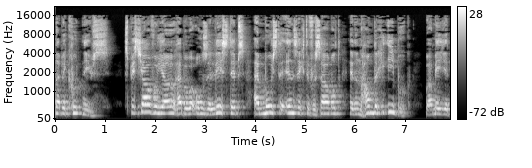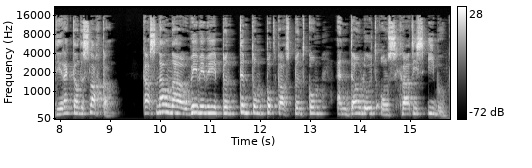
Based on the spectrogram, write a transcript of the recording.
heb ik goed nieuws. Speciaal voor jou hebben we onze leestips en mooiste inzichten verzameld in een handig e-book, waarmee je direct aan de slag kan. Ga snel naar www.timtompodcast.com en download ons gratis e-book.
